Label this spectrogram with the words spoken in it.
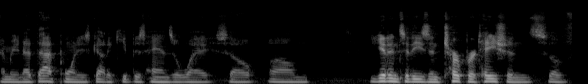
I mean, at that point, he's got to keep his hands away. So, um, you get into these interpretations of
